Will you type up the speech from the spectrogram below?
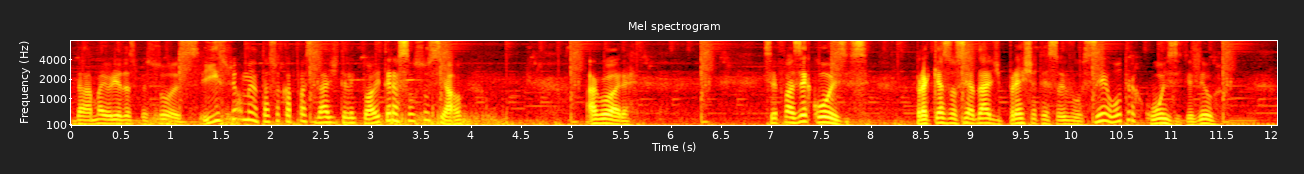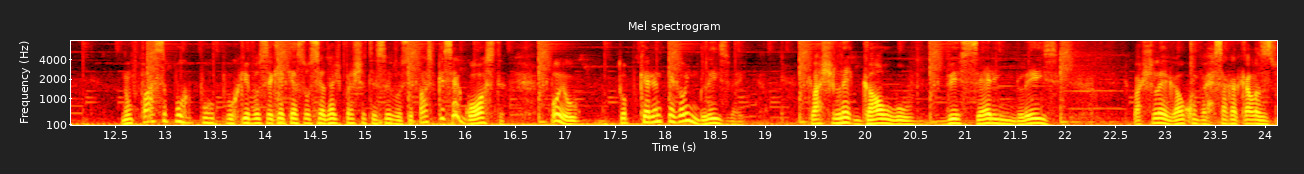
da maioria das pessoas. Isso é aumentar sua capacidade intelectual e interação social. Agora, você fazer coisas para que a sociedade preste atenção em você é outra coisa, entendeu? Não faça por, por, porque você quer que a sociedade preste atenção em você. Faça porque você gosta. Pô, eu tô querendo pegar o inglês, velho. Eu acho legal ver série em inglês. Eu acho legal conversar com aquelas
